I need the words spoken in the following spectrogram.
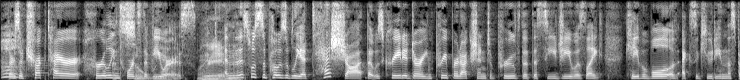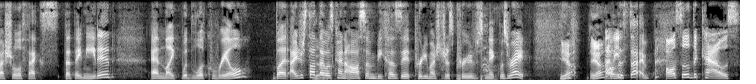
There's a truck tire hurling towards so the viewers. when they do Really? And this was supposedly a test shot that was created during pre production to prove that the CG was like capable of executing the special effects that they needed and like would look real. But I just thought that was kind of awesome because it pretty much just proves Nick was right yeah. Yeah. all mean- this time. also the cows.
